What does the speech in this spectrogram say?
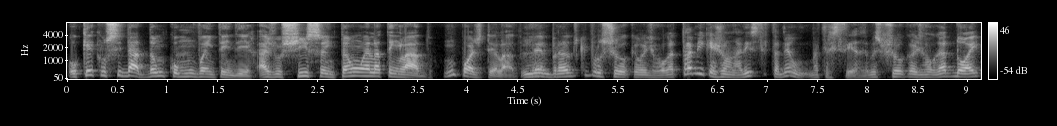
o que que o cidadão comum vai entender? A justiça, então, ela tem lado? Não pode ter lado. Lembrando que para o senhor que é um advogado, para mim que é jornalista, também é uma tristeza, mas para o senhor que é um advogado, dói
